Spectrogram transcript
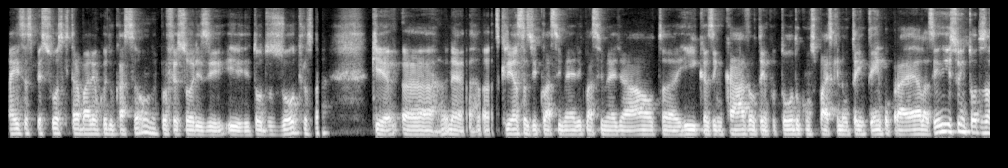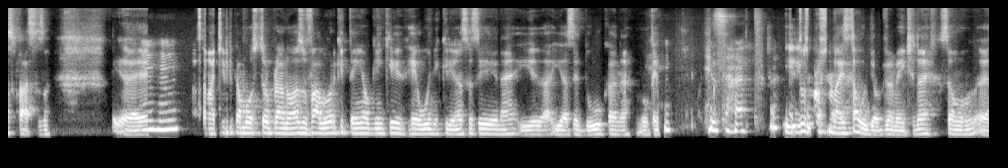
mais as pessoas que trabalham com educação, né, professores e, e, todos os outros, né, que uh, né, as crianças de classe média, classe média alta, ricas, em casa o tempo todo, com os pais que não têm tempo para elas, e isso em todas as classes. Né. É, uhum. A ação atípica mostrou para nós o valor que tem alguém que reúne crianças e, né, e, e as educa, né, não tem Exato. E dos profissionais de saúde, obviamente, né? São é,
